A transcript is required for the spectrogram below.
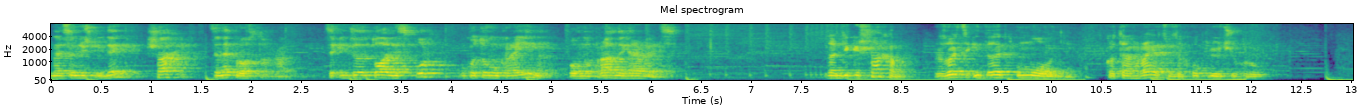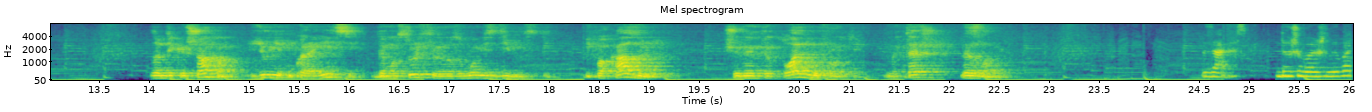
На сьогоднішній день шахи це не просто гра. Це інтелектуальний спорт, у котрому Україна повноправний гравець. Завдяки шахам розвивається інтелект у молоді, котра грає в цю захоплюючу гру. Завдяки шахам юні українці демонструють свої розумові здібності і показують, що на інтелектуальному фронті ми теж не зламні. Зараз дуже важлива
